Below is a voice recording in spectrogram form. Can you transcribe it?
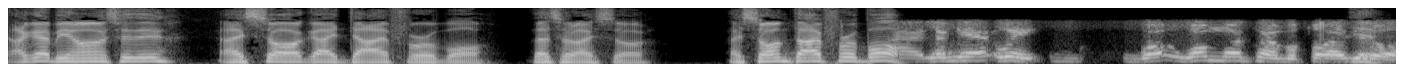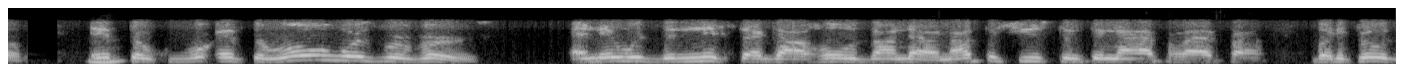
I gotta be honest with you. I saw a guy dive for a ball. That's what I saw. I saw him dive for a ball. All right, let me wait one, more time before I get Yeah. off. If the if the role was reversed and it was the Knicks that got holds on down, not the Houston thing that happened last time, but if it was,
